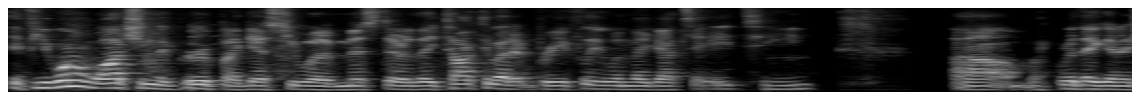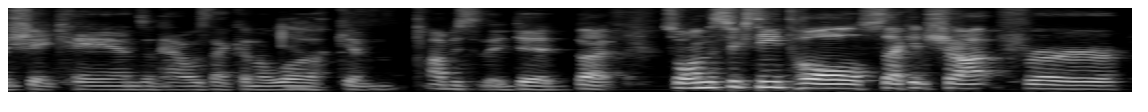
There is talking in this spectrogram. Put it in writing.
if you weren't watching the group, I guess you would have missed it. They talked about it briefly when they got to 18 um, like were they going to shake hands and how was that going to look? And obviously they did. But so on the 16th hole, second shot for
